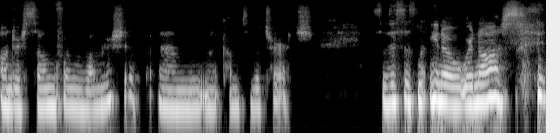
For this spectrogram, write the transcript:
under some form of ownership um, when it comes to the church. So this is, you know, we're not.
